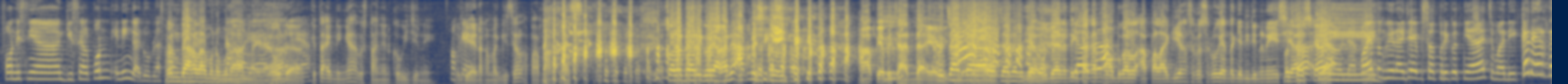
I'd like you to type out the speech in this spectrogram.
vonisnya Gisel pun ini nggak 12 tahun. rendah lah mudah-mudahan lah ya. ya udah Ya. kita endingnya harus tanya ke Wijin nih Oke. lebih enak sama Gisel apa sama Agnes Kalau dari goyangannya Agnes sih kayaknya. maaf ya bercanda ya. Bercanda, bercanda, bercanda. Ya udah nanti ya kita akan ngobrol apa lagi yang seru-seru yang terjadi di Indonesia. Betul ya sekali. Ya udah, pokoknya tungguin aja episode berikutnya cuma di KDRT.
